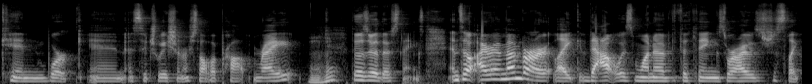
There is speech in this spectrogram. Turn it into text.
can work in a situation or solve a problem, right? Mm-hmm. Those are those things. And so I remember, like, that was one of the things where I was just like,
